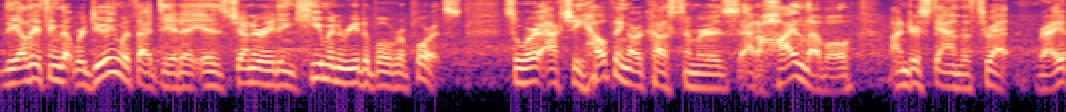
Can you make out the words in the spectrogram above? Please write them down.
the other thing that we're doing with that data is generating human readable reports. So we're actually helping our customers at a high level understand the threat, right?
